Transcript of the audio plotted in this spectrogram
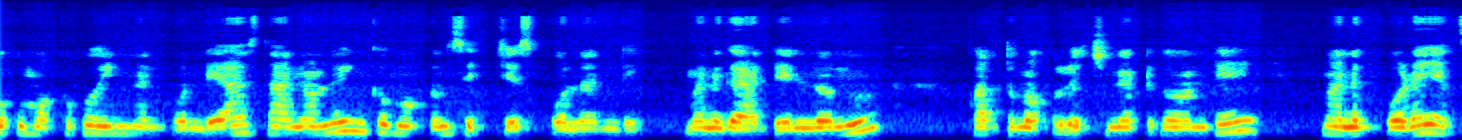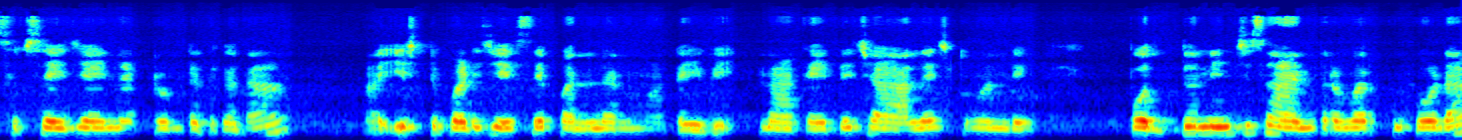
ఒక మొక్క పోయిందనుకోండి ఆ స్థానంలో ఇంకో మొక్కను సెట్ చేసుకోవాలండి. మన గార్డెన్లోనూ కొత్త మొక్కలు వచ్చినట్టుగా ఉంటే మనకు కూడా ఎక్సర్సైజ్ అయినట్టు ఉంటుంది కదా. ఇష్టపడి చేసే పనులు అనమాట ఇది నాకైతే చాలా ఇష్టం అండి పొద్దు నుంచి సాయంత్రం వరకు కూడా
